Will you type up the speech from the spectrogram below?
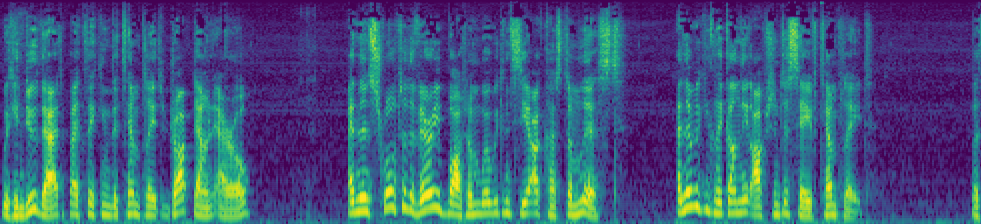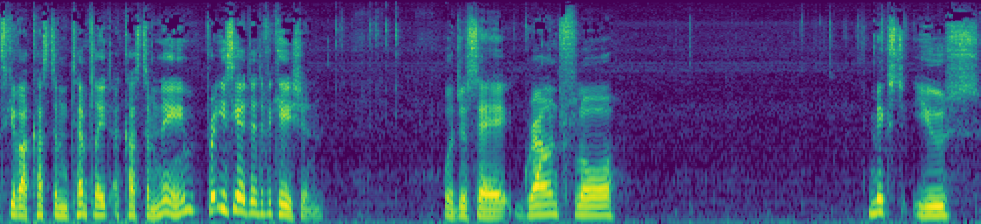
We can do that by clicking the template drop-down arrow, and then scroll to the very bottom where we can see our custom list, and then we can click on the option to save template. Let's give our custom template a custom name for easy identification. We'll just say ground floor mixed use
